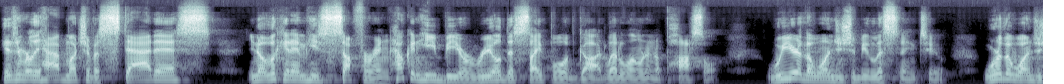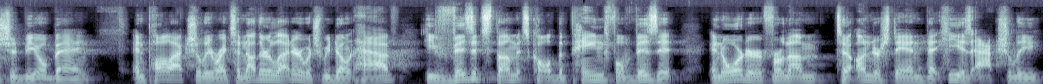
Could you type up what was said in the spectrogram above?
He doesn't really have much of a status. You know, look at him. He's suffering. How can he be a real disciple of God, let alone an apostle? We are the ones you should be listening to. We're the ones you should be obeying. And Paul actually writes another letter, which we don't have. He visits them. It's called the painful visit in order for them to understand that he is actually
